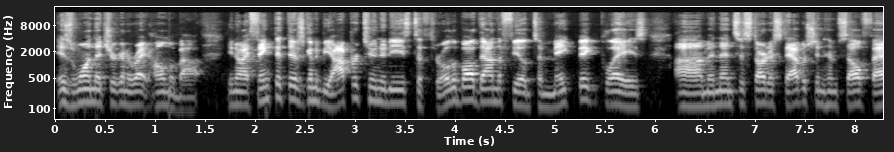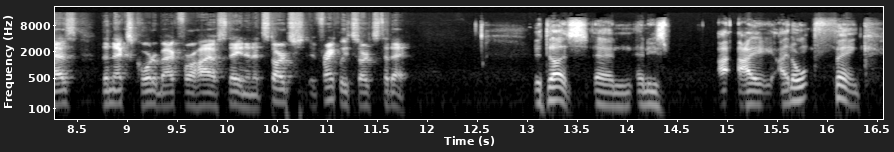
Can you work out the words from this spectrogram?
is one that you're going to write home about. You know, I think that there's going to be opportunities to throw the ball down the field, to make big plays, um, and then to start establishing himself as the next quarterback for Ohio State. And it starts, it frankly, starts today. It does, and and he's, I, I don't think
